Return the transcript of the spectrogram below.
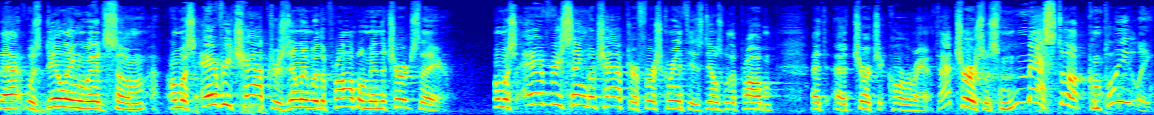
that was dealing with some, almost every chapter is dealing with a problem in the church there. Almost every single chapter of 1 Corinthians deals with a problem at a church at Corinth. That church was messed up completely.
